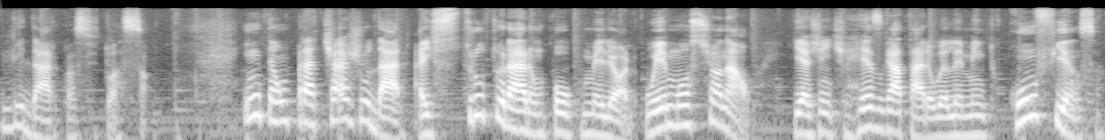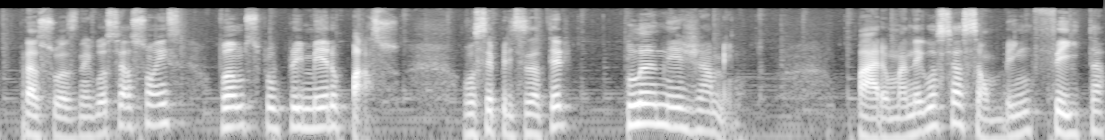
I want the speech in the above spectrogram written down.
lidar com a situação. Então, para te ajudar a estruturar um pouco melhor o emocional e a gente resgatar o elemento confiança para suas negociações, vamos para o primeiro passo. Você precisa ter planejamento. Para uma negociação bem feita,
